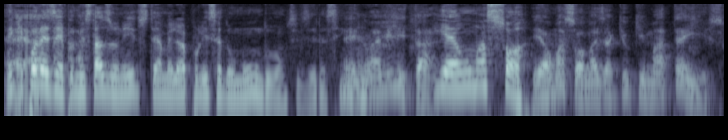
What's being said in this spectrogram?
É que, por exemplo, nos Estados Unidos tem a melhor polícia do mundo, vamos dizer assim. É, né? não é militar. E é uma só. E é uma só, mas aqui o que mata é isso.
